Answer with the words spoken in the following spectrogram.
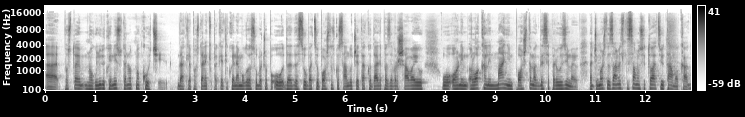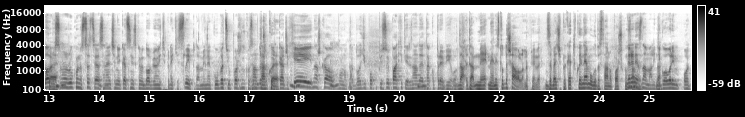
E, postoje mnogo ljudi koji nisu trenutno kući, dakle, postoje neki paketi koji ne mogu da se ubače, po- u, da, da se ubace u poštansko sanduče i tako dalje, pa završavaju u onim lokalnim manjim poštama gde se preuzimaju. Znači, možete zamisliti samo situaciju tamo kako Dobio je. sam ruku na srce, ja se neće nikad sam iskreno dobio onaj tipa neki slip, da mi neko ubaci u poštansko sanduče Tako pa je. kaže, hej, znaš kao, ono, kad dođi pokupi svoj paket jer znam da je tako pre bilo. Da, da, me, mene se to dešavalo, na primjer, za veće pakete koji ne mogu da stanu u poštanskom Ne, ne, ne znam, ali da. ti govorim od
